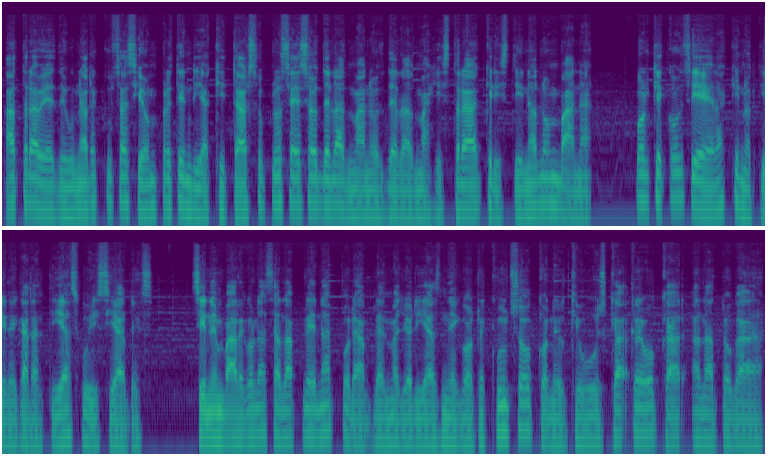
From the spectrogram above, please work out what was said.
a través de una recusación, pretendía quitar su proceso de las manos de la magistrada Cristina Lombana porque considera que no tiene garantías judiciales. Sin embargo, la sala plena por amplias mayorías negó el recurso con el que busca revocar a la togada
